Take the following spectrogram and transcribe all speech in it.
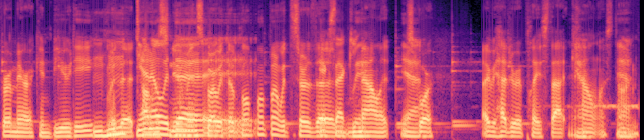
for American Beauty with Mhm. the Thomas Yeah, no, with Newman the- score with the with sort of the Exactly. mallet Yeah. score. I had to replace that Yeah. countless times.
